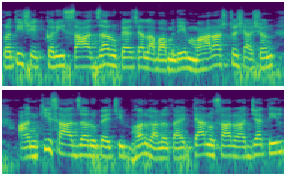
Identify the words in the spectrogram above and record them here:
प्रति शेतकरी सहा हजार रुपयाच्या लाभामध्ये महाराष्ट्र शासन आणखी सहा हजार रुपयाची भर घालत आहे. त्यानुसार राज्यातील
